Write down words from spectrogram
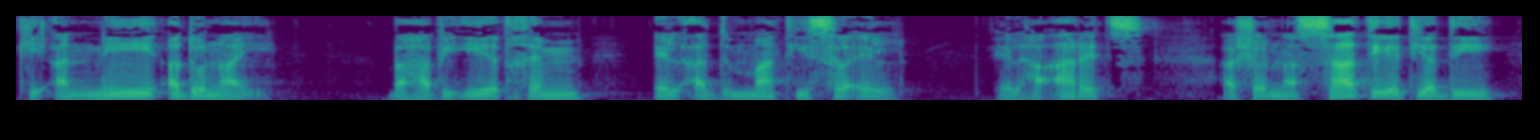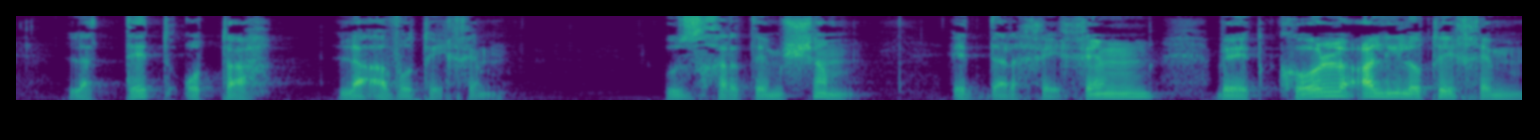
כי אני אדוני, בהביאי אתכם אל אדמת ישראל, אל הארץ, אשר נשאתי את ידי לתת אותה לאבותיכם. וזכרתם שם את דרכיכם ואת כל עלילותיכם,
